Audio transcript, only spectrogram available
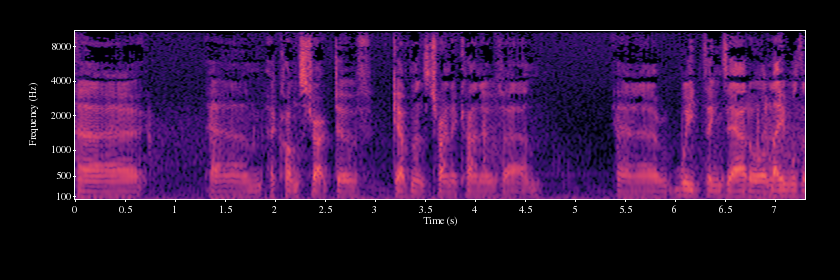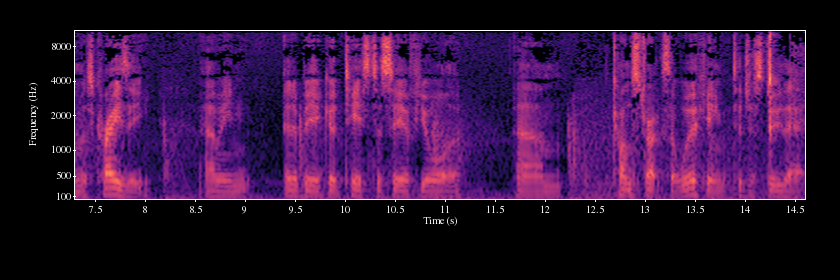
uh, um, a construct of governments trying to kind of um, uh, weed things out or label them as crazy. I mean, it'd be a good test to see if your um, constructs are working to just do that.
